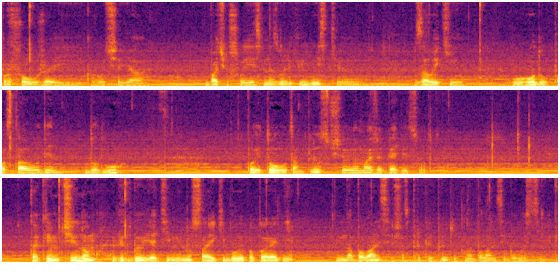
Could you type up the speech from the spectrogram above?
пройшов вже, і коротше я бачу, що є внизу ліквідність, е, залетів в угоду, поставив 1 до 2, по ітогу там плюс майже 5%. Таким чином відбив я ті мінуса, які були попередні. І на балансі, зараз прикріплю, тут на балансі було стільки.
